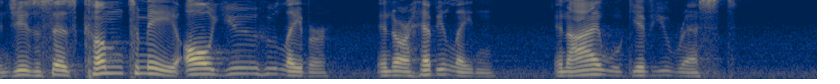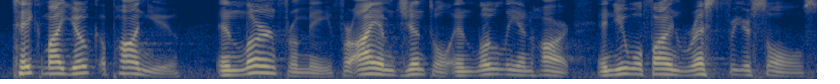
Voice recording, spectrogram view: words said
And Jesus says, Come to me, all you who labor and are heavy laden, and I will give you rest. Take my yoke upon you and learn from me, for I am gentle and lowly in heart, and you will find rest for your souls.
